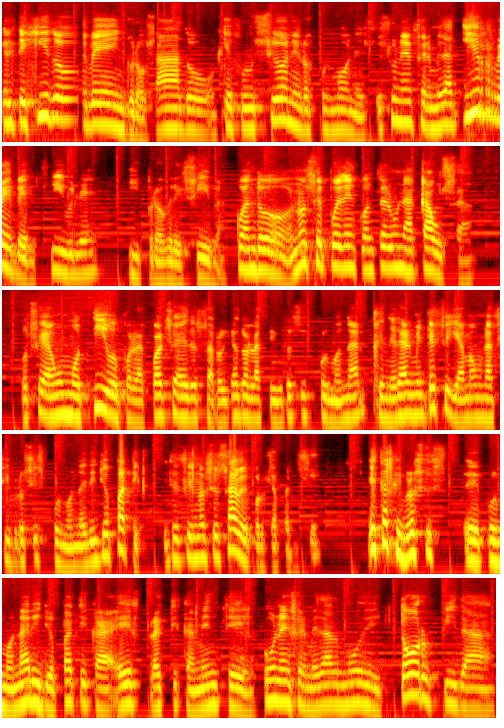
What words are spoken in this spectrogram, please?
El tejido se ve engrosado, que funcione en los pulmones. Es una enfermedad irreversible y progresiva. Cuando no se puede encontrar una causa, o sea, un motivo por el cual se ha desarrollado la fibrosis pulmonar, generalmente se llama una fibrosis pulmonar idiopática, es decir, no se sabe por qué apareció. Esta fibrosis eh, pulmonar idiopática es prácticamente una enfermedad muy tórpida,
